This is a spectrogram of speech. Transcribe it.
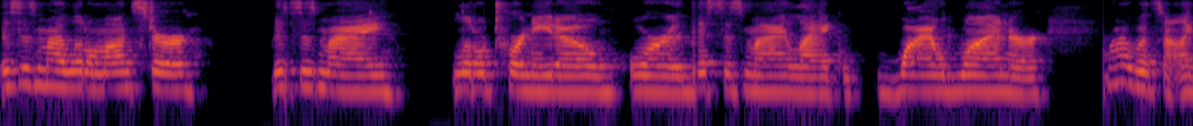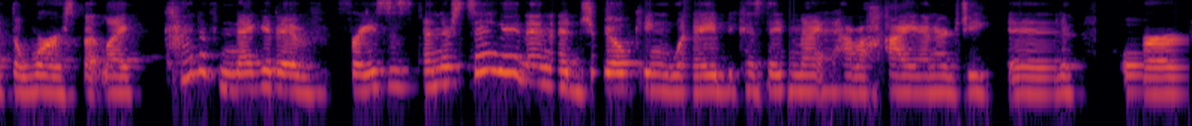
this is my little monster, this is my little tornado, or this is my like wild one, or wild one's not like the worst, but like kind of negative phrases. And they're saying it in a joking way because they might have a high energy kid or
